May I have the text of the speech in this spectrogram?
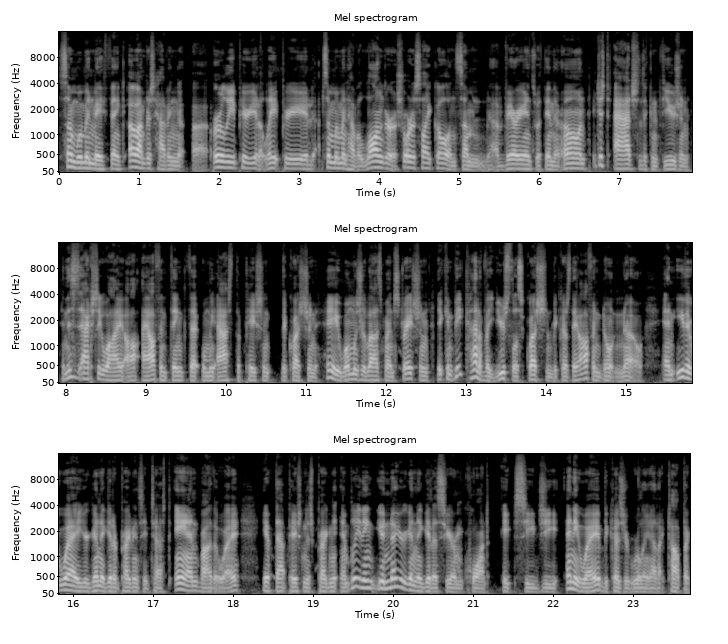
some women may think, oh, I'm just having an early period, a late period. Some women have a longer or shorter cycle, and some have variants within their own. It just adds to the confusion. And this is actually why I often think that when we ask the patient the question, hey, when was your last menstruation? It can be kind of a useless question because they often don't know. And either way, you're going to get a pregnancy test. And by the way, if that patient is pregnant and bleeding, you know you're going to get a serum quant HCG anyway because you're ruling out ectopic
